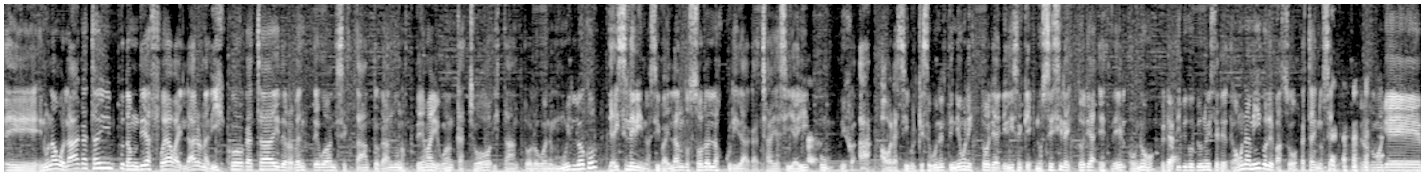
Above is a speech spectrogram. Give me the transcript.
eh, en una volada, ¿cachai? Puta, un día fue a bailar a una disco, ¿cachai? Y de repente, weón, dice estaban tocando unos temas y weón cachó y estaban todos los weones muy locos y ahí se le vino, así bailando solo en la oscuridad, ¿cachai? Así, y ahí, pum, dijo, ah, ahora sí, porque según él tenía una historia que dicen que no sé si la historia es de él o no, pero es típico que uno dice, a un amigo le pasó, ¿cachai? No sé, pero como que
